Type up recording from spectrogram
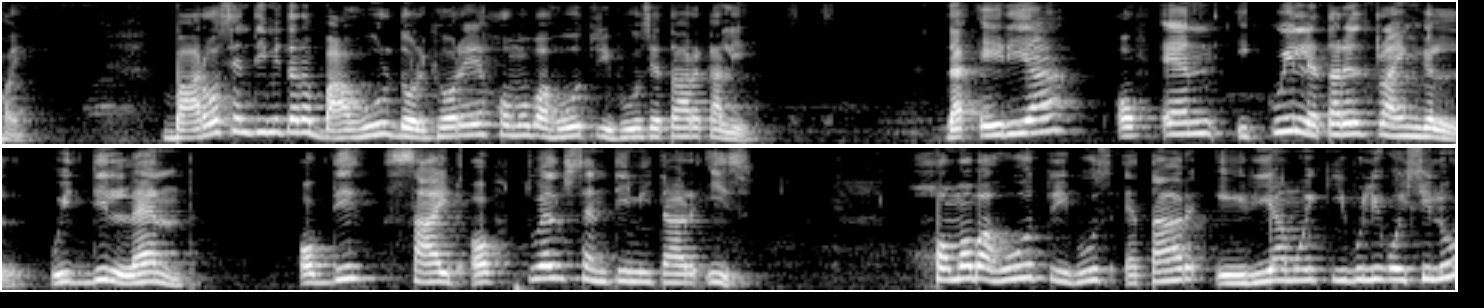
হয়। বাৰ চেণ্টিমিটাৰ বাহুৰ দৈৰ্ঘ্যৰে সমবাহু ত্ৰিভুজ এটাৰ কালি। The area of an equilateral triangle with the length of the side of twelve centimetre is সমবাহু ত্ৰিভুজ এটাৰ এৰিয়া মই কি বুলি কৈছিলোঁ?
